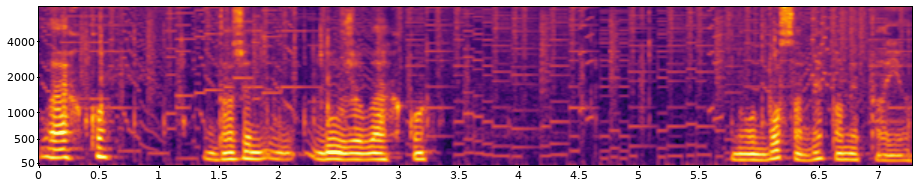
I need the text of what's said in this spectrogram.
Легко. Даже дуже легко. Ну от боса не пам'ятаю.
